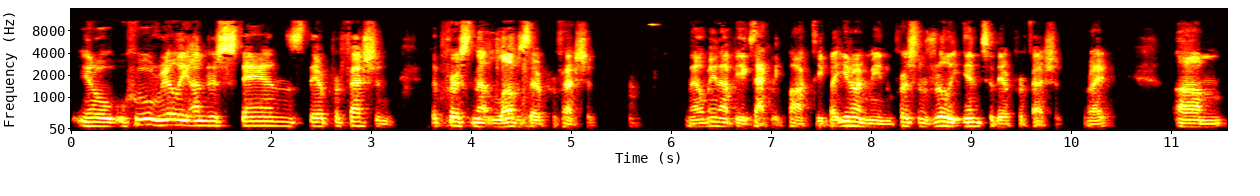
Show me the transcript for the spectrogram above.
you know, who really understands their profession? The person that loves their profession. Now, it may not be exactly bhakti, but you know what I mean? The person who's really into their profession, right? Um,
